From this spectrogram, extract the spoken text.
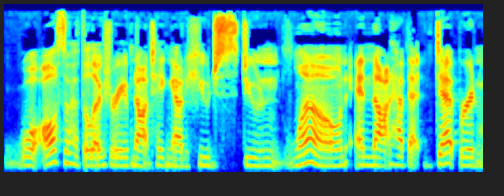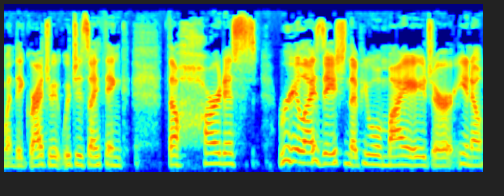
will also have the luxury of not taking out a huge student loan and not have that debt burden when they graduate, which is, I think, the hardest realization that people my age are, you know,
